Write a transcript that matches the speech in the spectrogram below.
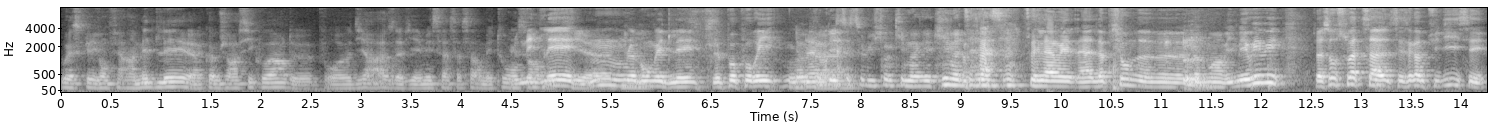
Ou est-ce qu'ils vont faire un medley euh, comme Jurassic World euh, pour euh, dire, ah, vous aviez aimé ça, ça, ça, on met tout Le ensemble medley, et puis, euh, hmm, le bon medley, le pot pourri. Il y a Ouais, des solutions qui m'intéresse. C'est là, oui, la- l'option me, me donne moins envie. Mais oui, oui. De toute façon, soit ça, c'est ça comme tu dis, c'est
